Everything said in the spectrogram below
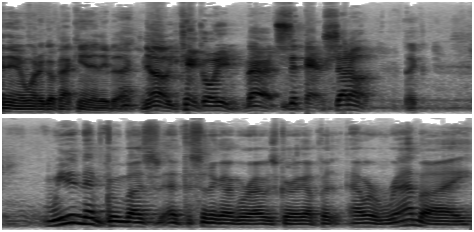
And then I want to go back in, and they'd be like, "No, you can't go in. Sit there, shut up." Like, We didn't have Goombahs at the synagogue where I was growing up, but our rabbi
